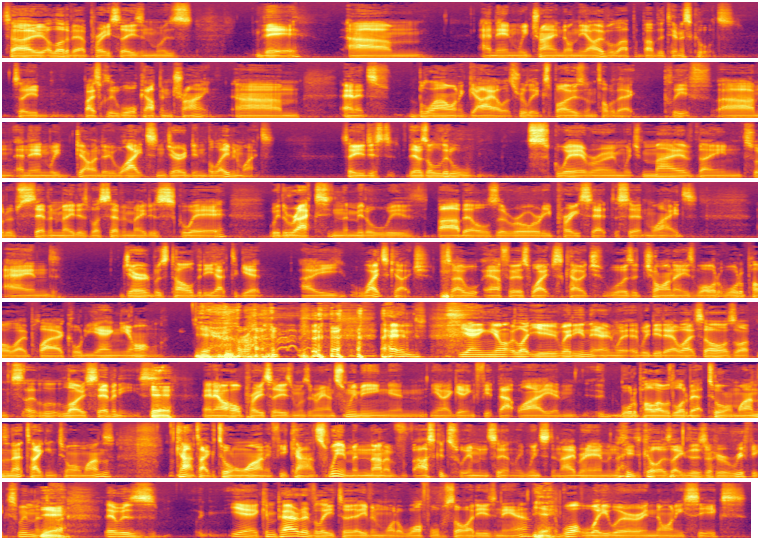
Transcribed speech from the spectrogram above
So a lot of our pre-season was there, um, and then we trained on the oval up above the tennis courts. So you'd basically walk up and train, um, and it's blowing a gale. It's really exposed on top of that cliff, um, and then we'd go and do weights. And Gerard didn't believe in weights, so you just there was a little square room which may have been sort of seven meters by seven meters square, with racks in the middle with barbells that were already preset to certain weights, and Gerard was told that he had to get a weights coach. So our first weights coach was a Chinese water, water polo player called Yang Yong. Yeah, right. and Yang Yong, like you went in there and we, we did our weights. So I was like uh, low 70s. Yeah. And our whole preseason was around swimming and, you know, getting fit that way. And water polo was a lot about two on ones and that, taking two on ones. Can't take a two on one if you can't swim. And none of us could swim. And certainly Winston Abraham and these guys, like, there's a horrific swimmers. Yeah. But there was, yeah, comparatively to even what a WAFL side is now, Yeah. what we were in 96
